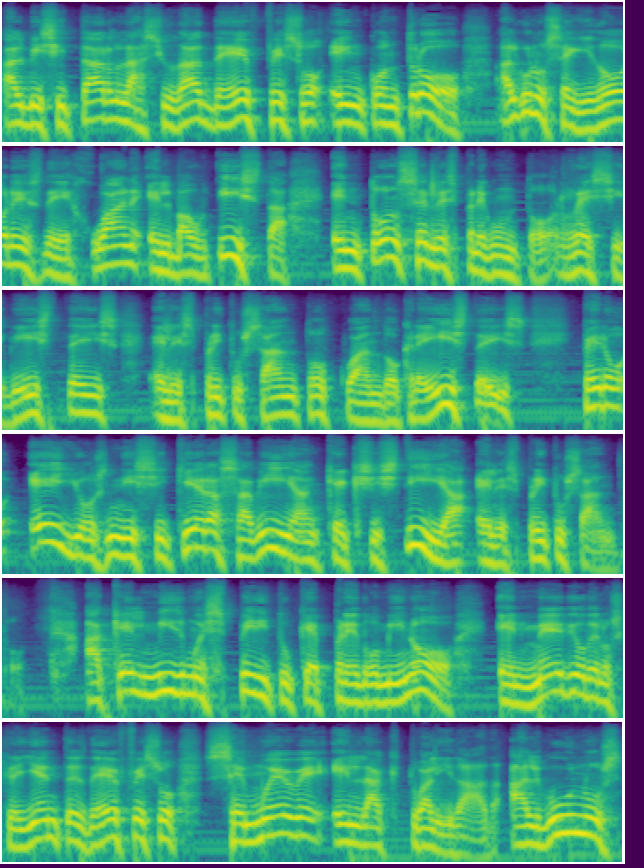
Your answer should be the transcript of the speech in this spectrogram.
al visitar la ciudad de Éfeso, encontró algunos seguidores de Juan el Bautista. Entonces les preguntó, ¿recibisteis el Espíritu Santo cuando creísteis? Pero ellos ni siquiera sabían que existía el Espíritu Santo aquel mismo espíritu que predominó en medio de los creyentes de Éfeso se mueve en la actualidad. Algunos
